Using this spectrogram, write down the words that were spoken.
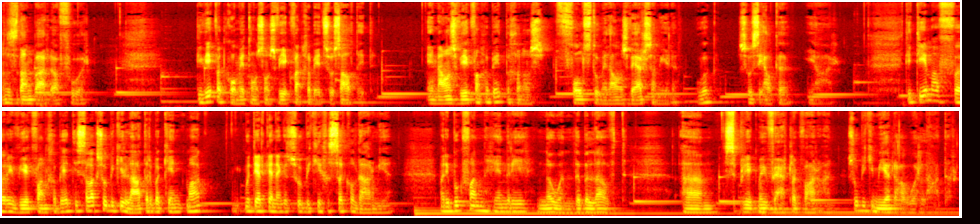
Ons is dankbaar daarvoor. Die week wat kom het ons ons week van gebed soos altyd. En na ons week van gebed begin ons volstoom met al ons werksamehede, ook soos elke jaar. Die tema vir die week van gebed, dis sal ek so 'n bietjie later bekend maak. Ek moet erken ek het so 'n bietjie gesukkel daarmee. Maar die boek van Henry Nouwen, The Beloved, ehm um, spreek my werklik waaraan. So 'n bietjie meer daaroor later.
